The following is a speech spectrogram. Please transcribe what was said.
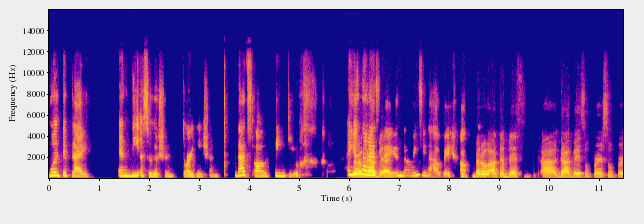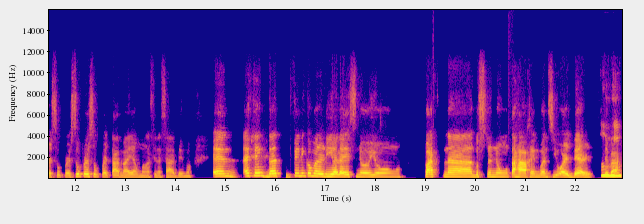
multiply and be a solution to our nation. That's all. Thank you. Ayun na nga ah. Ang daming sinabi. Oh, Pero Ate Bless, ah, grabe, super, super, super, super, super tama yung mga sinasabi mo. And I think that feeling ko ma-realize nyo yung path na gusto nyong tahakin once you are there, 'di ba? Mhm.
